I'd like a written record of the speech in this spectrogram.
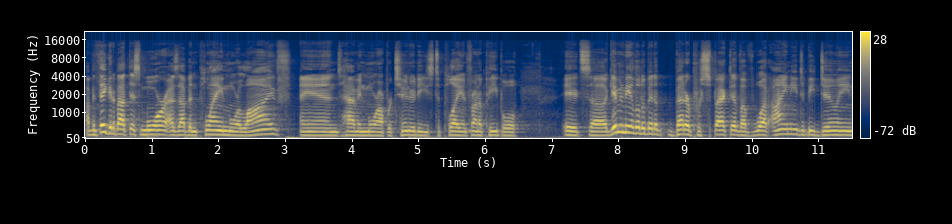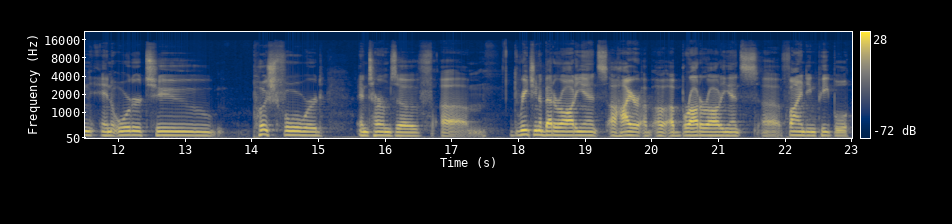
I've been thinking about this more as I've been playing more live and having more opportunities to play in front of people. It's uh, given me a little bit of better perspective of what I need to be doing in order to push forward in terms of um, reaching a better audience, a higher, a, a broader audience, uh, finding people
